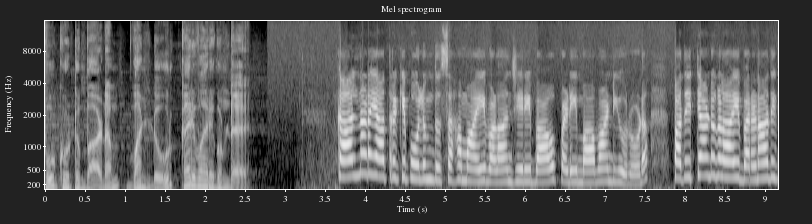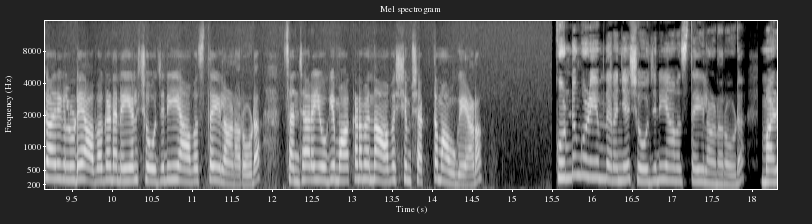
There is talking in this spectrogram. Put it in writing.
Pookkottumpadam Wandoor Karuvarakundu. കാൽനട യാത്രയ്ക്ക് പോലും ദുസ്സഹമായി വളാഞ്ചേരി ബാവപ്പടി മാവാണ്ടിയൂർ റോഡ് പതിറ്റാണ്ടുകളായി ഭരണാധികാരികളുടെ അവഗണനയിൽ ശോചനീയ അവസ്ഥയിലാണ് റോഡ്. സഞ്ചാരയോഗ്യമാക്കണമെന്ന ആവശ്യം ശക്തമാവുകയാണ്. കുണ്ടും കുഴിയും നിറഞ്ഞ ശോചനീയാവസ്ഥയിലാണ് റോഡ്. മഴ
